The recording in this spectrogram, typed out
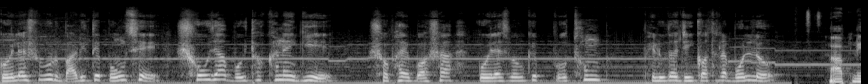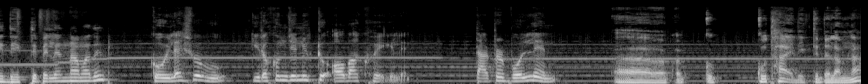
কৈলাসবাবুর বাড়িতে পৌঁছে সোজা বৈঠকখানায় গিয়ে সোফায় বসা কৈলাসবাবুকে প্রথম ফেলুদা যেই কথাটা বলল আপনি দেখতে পেলেন না আমাদের? কৈলাসবাবু কীরকম যেন একটু অবাক হয়ে গেলেন। তারপর বললেন কোথায় দেখতে পেলাম না?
